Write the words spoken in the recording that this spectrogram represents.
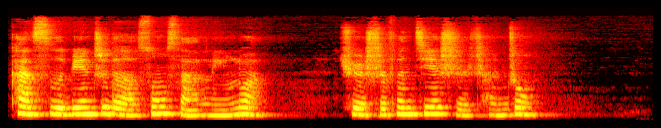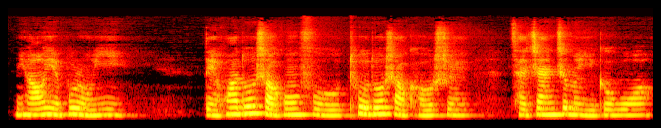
看似编织的松散凌乱，却十分结实沉重。鸟也不容易，得花多少功夫，吐多少口水。才粘这么一个窝，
